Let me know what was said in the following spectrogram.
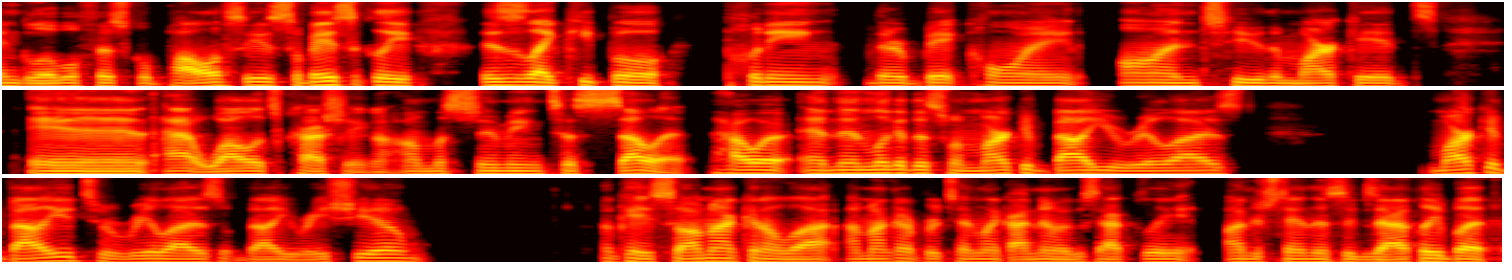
and global fiscal policies. So basically, this is like people putting their Bitcoin onto the markets and at while it's crashing. I'm assuming to sell it. How and then look at this one market value realized market value to realized value ratio okay so i'm not gonna lie i'm not gonna pretend like i know exactly understand this exactly but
